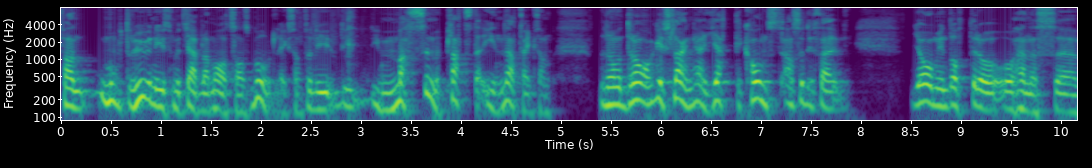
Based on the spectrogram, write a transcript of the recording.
Fan, motorhuven är ju som ett jävla matsalsbord liksom. Så det är, det, det är massor med plats där inne. Att, liksom, de har dragit slangar jättekonstigt. Alltså det är så här, jag och min dotter och, och hennes uh,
